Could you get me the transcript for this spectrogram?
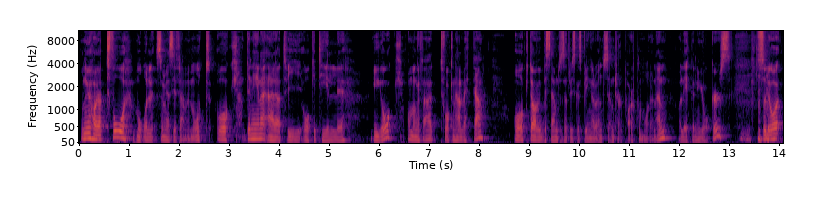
Och nu har jag två mål som jag ser fram emot. Och den ena är att vi åker till New York om ungefär två och en halv vecka. Och då har vi bestämt oss att vi ska springa runt Central Park på morgonen och leka New Yorkers. Så då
